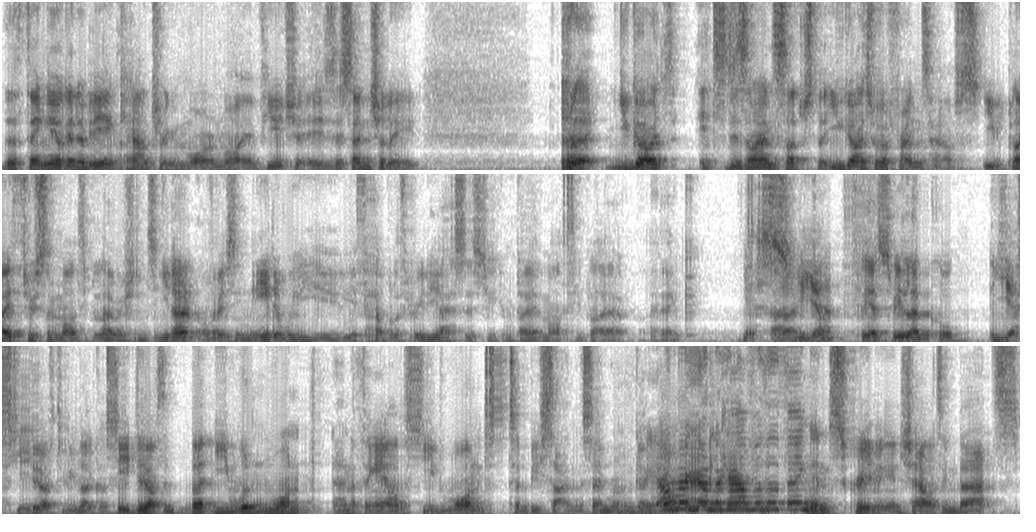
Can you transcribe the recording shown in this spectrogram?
the thing you're going to be encountering more and more in future is essentially you go. It's designed such that you go to a friend's house, you play through some multiplayer missions. You don't obviously need a Wii U. You have a couple of 3DSs, you can play the multiplayer. I think. Yes, Uh, you yeah. can. But it has to be local. Yes, you do have to be local. So you do have to, but you wouldn't want anything else. You'd want to be sat in the same room going, "Oh my god, look out for the thing!" and screaming and shouting. That's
